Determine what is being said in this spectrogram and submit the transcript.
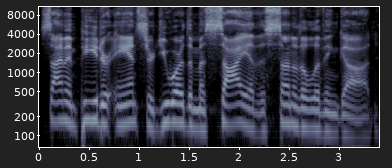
Simon Peter answered, You are the Messiah, the Son of the living God.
